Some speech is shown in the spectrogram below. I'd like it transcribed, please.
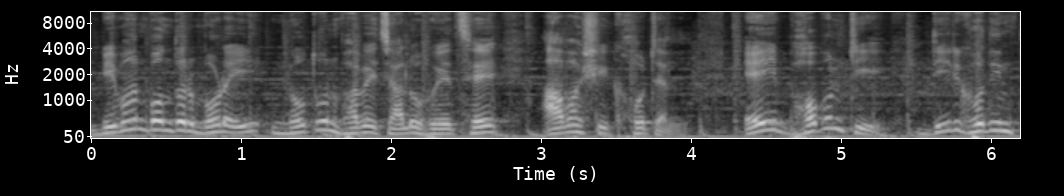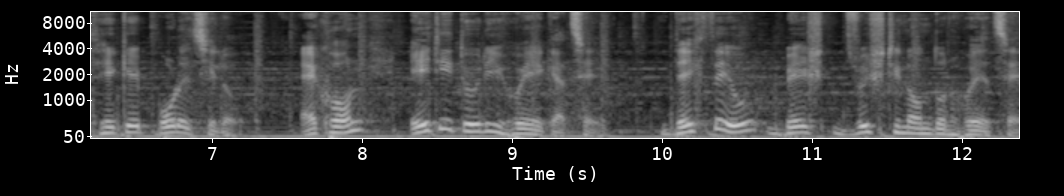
বিমানবন্দর মোড়েই নতুনভাবে চালু হয়েছে আবাসিক হোটেল। এই ভবনটি দীর্ঘদিন থেকে পড়েছিল। এখন এটি তৈরি হয়ে গেছে। দেখতেও বেশ দৃষ্টিনন্দন হয়েছে।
